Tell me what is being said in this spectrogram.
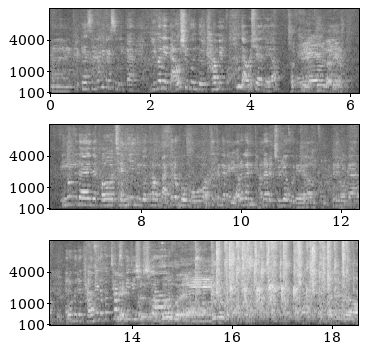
어, 그렇게 해서 하기로 했으니까 이번에 나오신 분들 다음에 꼭 나오셔야 돼요. 첫 주에 토요일 날이요? 이것보다 이제 더 재미있는 것 한번 만들어 보고 어쨌든 간에 여러 가지 변화를 주려고 그래요. 그러니까 여러분들 다음에도 꼭 참석해 주십시오. 네. 아아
